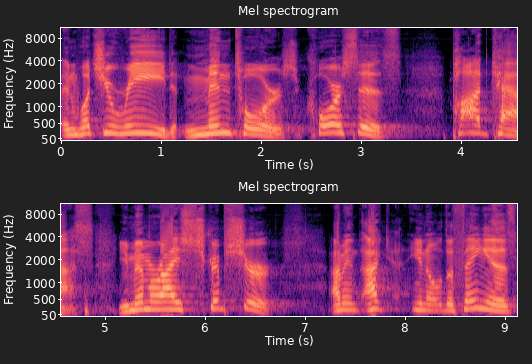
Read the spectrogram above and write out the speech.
in what you read, mentors, courses, podcasts, you memorize scripture. I mean, I, you know, the thing is,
